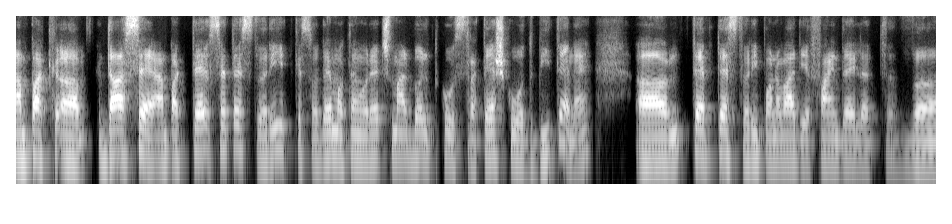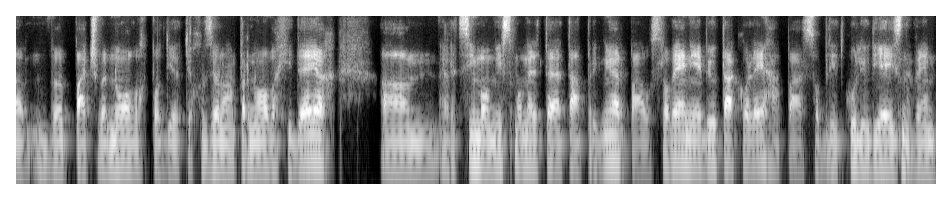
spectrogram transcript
ampak uh, da se, ampak te, vse te stvari, ki so, dajmo temu reči, malo bolj tako strateško odbite, ne, um, te, te stvari ponavadi je fajn delati v, v, pač v novih podjetjih oziroma pri novih idejah. Um, recimo, mi smo imeli ta, ta primer, pa v Sloveniji je bil ta kolega, pa so bili tako ljudje iz ne vem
